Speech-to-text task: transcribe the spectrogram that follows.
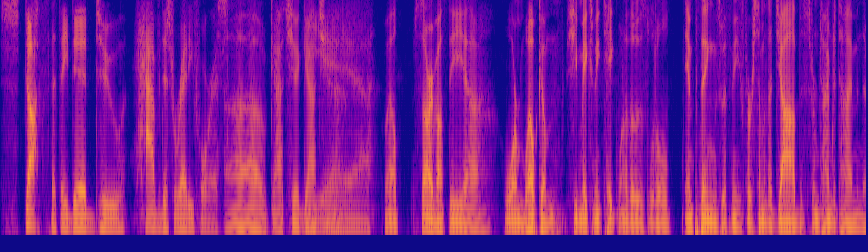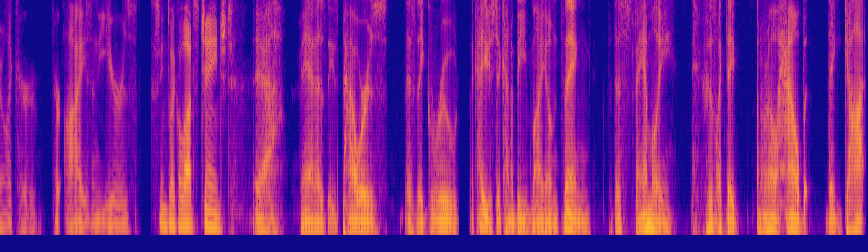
stuff that they did to have this ready for us. Oh, gotcha, gotcha. Yeah. Well, sorry about the uh, warm welcome. She makes me take one of those little imp things with me for some of the jobs from time to time, and they're like her her eyes and ears. Seems like a lot's changed. Yeah, man, as these powers as they grew, like I used to kind of be my own thing, but this family, it was like they I don't know how, but they got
